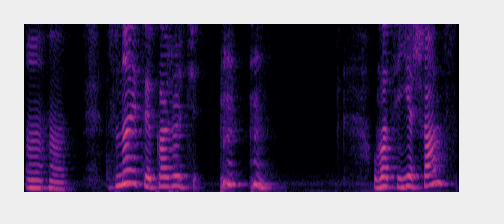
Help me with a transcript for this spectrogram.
Ага. Знаєте, кажуть, у вас є шанс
